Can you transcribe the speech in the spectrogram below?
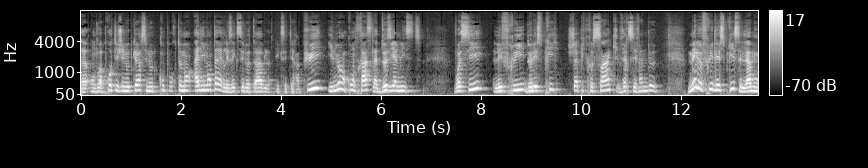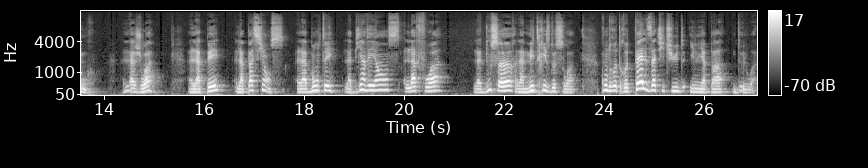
euh, on doit protéger notre cœur, c'est notre comportement alimentaire, les excès de table, etc. Puis il met en contraste la deuxième liste. Voici les fruits de l'esprit, chapitre 5, verset 22. Mais le fruit de l'esprit, c'est l'amour, la joie, la paix, la patience, la bonté, la bienveillance, la foi, la douceur, la maîtrise de soi. Contre telles attitudes, il n'y a pas de loi.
